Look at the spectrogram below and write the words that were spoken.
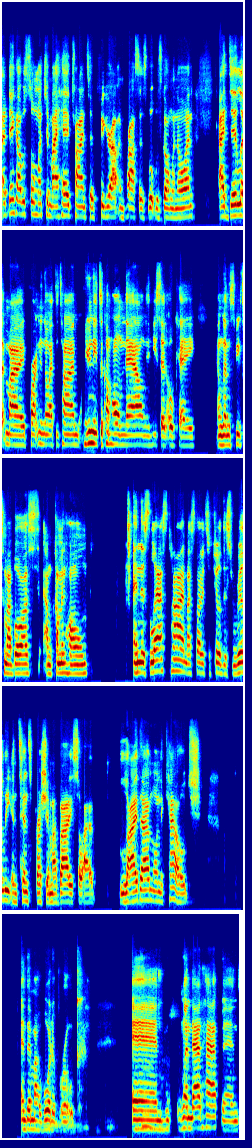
I think I was so much in my head trying to figure out and process what was going on. I did let my partner know at the time, you need to come home now. And he said, okay, I'm going to speak to my boss. I'm coming home. And this last time, I started to feel this really intense pressure in my body. So I lie down on the couch and then my water broke. Mm. And mm. when that happened,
